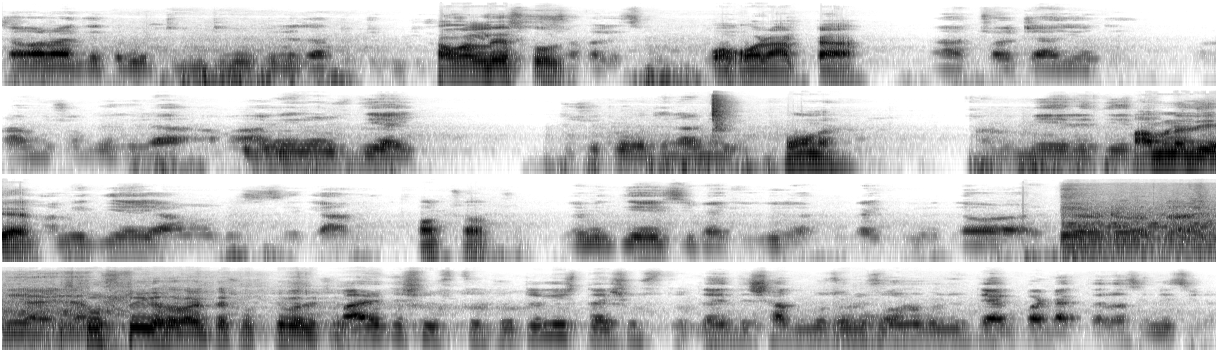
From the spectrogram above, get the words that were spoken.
যাওয়ার আগে তো টিভি করে যাতো সকাল স্কুল? সকালে স্কুল ও- ওর আটটা আহ, ছয়টা ইয়েতে। আমি সঙ্গে করে আমি রোজ দিয়াই। শুক্রবার দিন আমি মনে আমি মেয়েরে দিয়ে আপনি দিয়ে আমি দিয়াই আমার মেসেজকে আনি। আচ্ছা আচ্ছা। আমি দিয়েছি বাইকে ঘুরে। বাইকে ঘুরে দেওয়ার দেওয়া দেওয়া দিয়ে আইলাম। সুস্থই গেছে বাড়িতে সুস্থ পেরেছে বাড়িতে সুস্থ টোটালি তাই সুস্থ। তাই সাত বছর হয়েছে অনুপযুক্ত একবার ডাক্তার কাছে নিয়েছি না।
